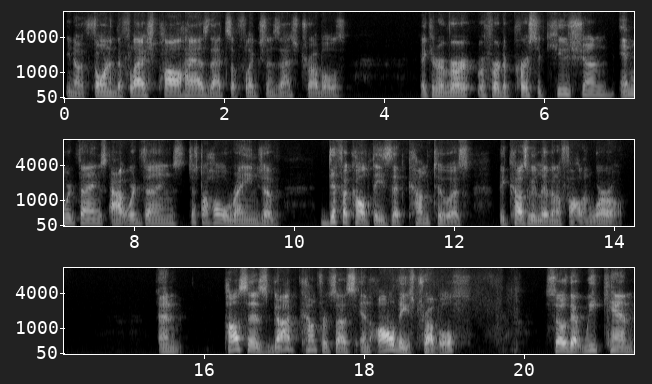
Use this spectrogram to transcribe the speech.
you know, thorn in the flesh, Paul has, that's afflictions, that's troubles. It can revert, refer to persecution, inward things, outward things, just a whole range of difficulties that come to us because we live in a fallen world. And Paul says God comforts us in all these troubles so that we can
